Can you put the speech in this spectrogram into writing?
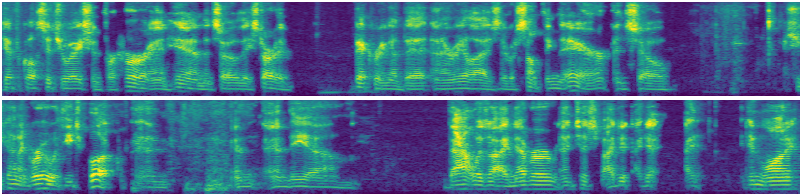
difficult situation for her and him. And so they started bickering a bit. And I realized there was something there. And so she kind of grew with each book. And, and, and the, um, that was, I never anticipated, I, did, I, I didn't want it.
